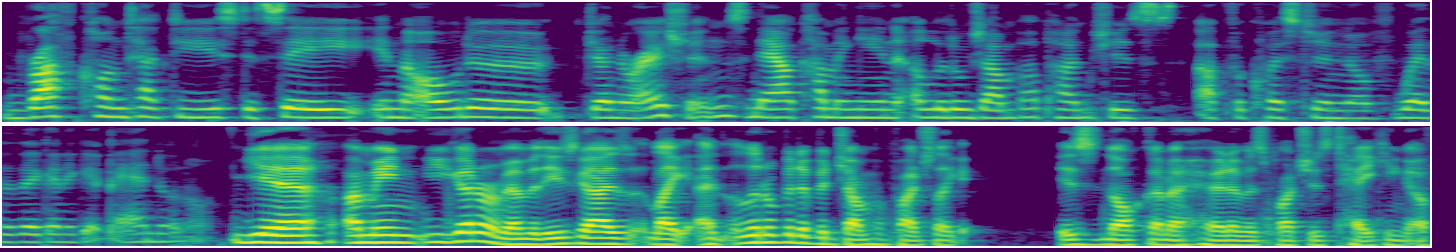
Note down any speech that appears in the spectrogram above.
rough contact you used to see in the older generations now coming in a little jumper punch is up for question of whether they're going to get banned or not? Yeah, I mean, you got to remember these guys. Like a little bit of a jumper punch, like is not going to hurt him as much as taking a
